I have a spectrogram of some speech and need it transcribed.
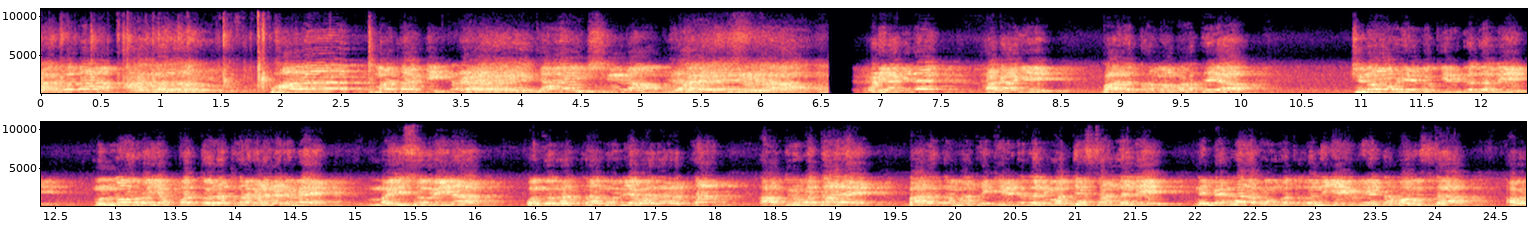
ಆಗ್ಬೋದಾ? ಭಾರತ್ ಮಾತಾ ಜೈ. ಶ್ರೀರಾಮ್. ಹಾಗಾಗಿ ಭಾರತ ಮಾತೆಯ ಚುನಾವಣೆಯನ್ನು ಕಿರೀಟದಲ್ಲಿ ಮುನ್ನೂರ ಎಪ್ಪತ್ತು ರತ್ನಗಳ ನಡುವೆ ಮೈಸೂರಿನ ಒಂದು ರತ್ನ, ಅಮೂಲ್ಯವಾದ ರತ್ನ, ಆ ಧ್ರುವ ತಾರೆ ಭಾರತ ಮಾತೆ ಕಿರೀಟದಲ್ಲಿ ಮಧ್ಯಸ್ಥಾನದಲ್ಲಿ ನಿಮ್ಮೆಲ್ಲರ ಬಹುಮತದೊಂದಿಗೆ ಇರಲಿ ಅಂತ ಭಾವಿಸ್ತಾ ಅವರ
